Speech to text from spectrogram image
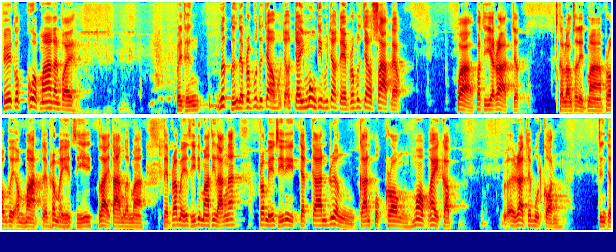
เฮ้ก็ควบม้ากันไป ไปถึงนึกถึงแต่พระพุทธเจ้าพระเจ้าใจมุ่งที่พระเจ้าแต่พระพุทธเจ้าทราบแล้ว ว่าพระธิยราชจะกำลังเสด็จมาพร้อมด้วยอมาตย์และพระมเหสีไล่ตามกันมา แต่พระมเหสีนี่มาทีหลังนะ พระมเหสีนี่จัดการเรื่องการปกครองมอบให้กับราชบุตรก่อน จึงจะ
